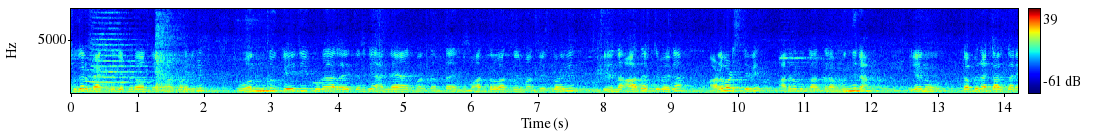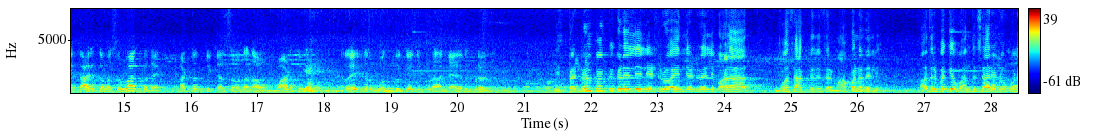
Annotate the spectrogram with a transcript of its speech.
ಶುಗರ್ ಫ್ಯಾಕ್ಟ್ರಿಗೆ ಬಿಡುವಂಥದ್ದು ಮಾಡ್ಕೊಂಡಿದ್ದೀವಿ ಒಂದು ಕೆ ಜಿ ಕೂಡ ರೈತನಿಗೆ ಅನ್ಯಾಯ ಆಗಬಾರ್ದಂತ ಇಂದು ಮಹತ್ತರವಾದ ತೀರ್ಮಾನ ತೆಗೆದುಕೊಂಡಿವಿ ಇದನ್ನು ಆದಷ್ಟು ಬೇಗ ಅಳವಡಿಸ್ತೀವಿ. ಅದರ ಮುಖಾಂತರ ಮುಂದಿನ ಏನು ಕಬ್ಬಿನ ಕಾರ್ಖಾನೆ ಕಾರ್ಯಕ್ರಮ ಶುರುವಾಗ್ತದೆ ಅಷ್ಟೊತ್ತಿಗೆ ಕೆಲಸವನ್ನು ನಾವು ಮಾಡ್ತೀವಿ. ರೈತರು ಒಂದು ಕೆ ಜಿ ಕೂಡ ಅನ್ಯಾಯ ಬಿಡೋದು ಈ ಪೆಟ್ರೋಲ್ ಬಂಕ್ಗಳಲ್ಲಿ ಲೀಟ್ರು ಐದು ಲೀಟ್ರಲ್ಲಿ ಭಾಳ ಮೋಸ ಆಗ್ತದೆ ಸರ್ ಮಾಪನದಲ್ಲಿ. ಅದ್ರ ಬಗ್ಗೆ ಒಂದು ಸಾರಿನೂ ಕೂಡ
